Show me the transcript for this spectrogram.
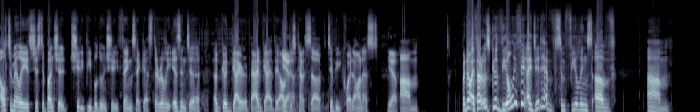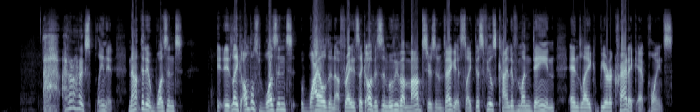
ultimately, it's just a bunch of shitty people doing shitty things. I guess there really isn't a, a good guy or a bad guy. They all Yeah. just kind of suck, to be quite honest. Yeah. Um, but no, I thought it was good. The only thing I did have some feelings of, um, ah, I don't know how to explain it. Not that it wasn't, it, it like almost wasn't wild enough, right? It's like, oh, this is a movie about mobsters in Vegas. Like this feels kind of mundane and like bureaucratic at points.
